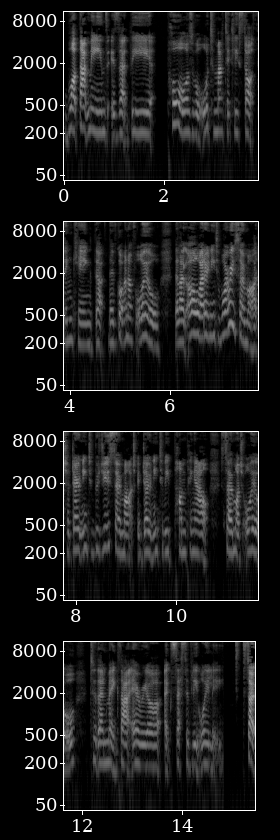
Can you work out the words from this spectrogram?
What that means is that the pores will automatically start thinking that they've got enough oil. They're like, oh, I don't need to worry so much. I don't need to produce so much. I don't need to be pumping out so much oil to then make that area excessively oily. So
